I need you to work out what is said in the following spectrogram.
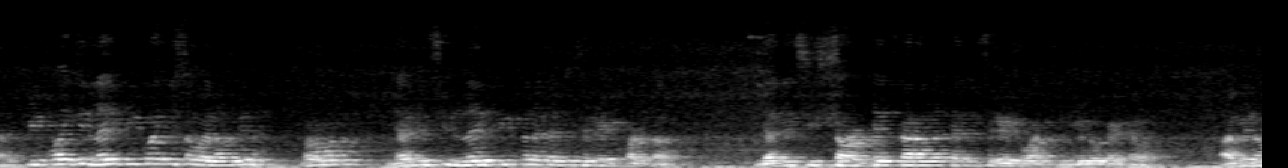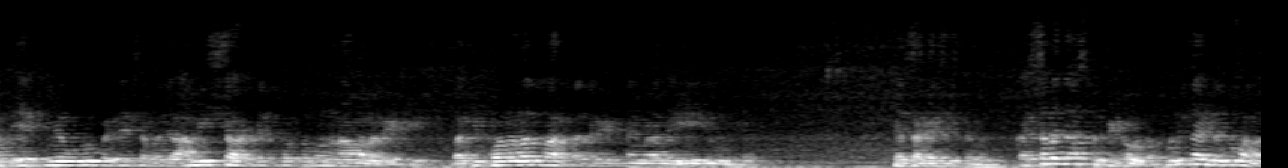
अरे पिकवायची लय पिकवायची सवय लावली ना. बरोबर ना? ज्या दिवशी लय पिकलं त्या दिवशी रेट पडतात. ज्या दिवशी शॉर्टेज करायला त्या दिवशी रेट वाढते. गेलो काय ठेवा. अभिनव एकमेव ग्रुप आहे देशामध्ये. आम्ही शॉर्टेज करतो म्हणून आम्हाला रेट आहे. बाकी कोणालाच भारतात रेट नाही मिळालं हे घेऊन घ्या त्या सगळ्या सिस्टम कशाला जास्त पिकवता? कुणी सांगितलं तुम्हाला?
